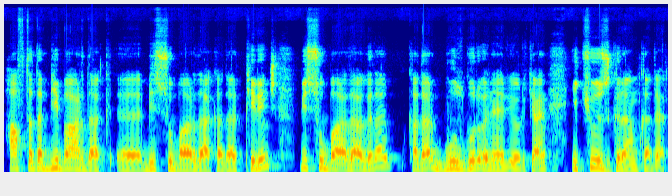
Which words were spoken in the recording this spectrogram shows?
Haftada bir bardak, e, bir su bardağı kadar pirinç, bir su bardağı kadar, kadar bulgur öneriyor. Yani 200 gram kadar.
